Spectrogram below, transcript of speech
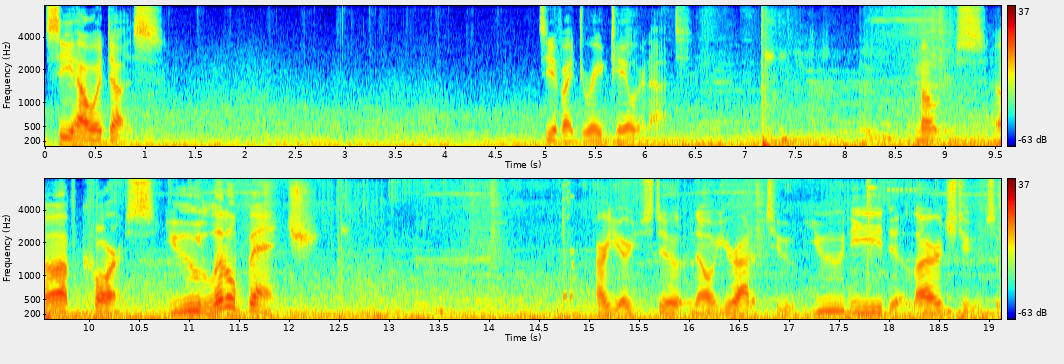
see how it does. See if I drag tail or not. Motors. Of course. You little bench. Are you, are you still... No, you're out of tube. You need a large tube. So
